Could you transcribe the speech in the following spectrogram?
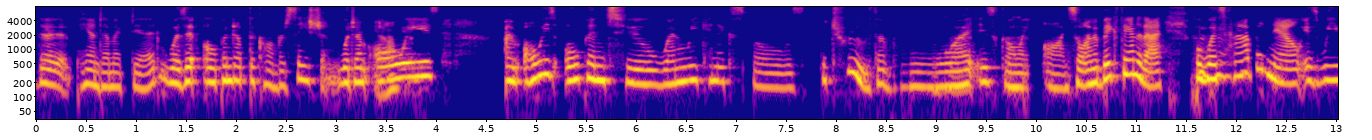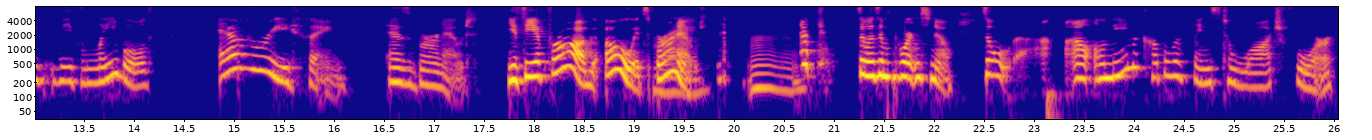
the pandemic did was it opened up the conversation which i'm yeah. always i'm always open to when we can expose the truth of what is going on so i'm a big fan of that but what's happened now is we've we've labeled everything as burnout. You see a frog, oh, it's burnout. Right. Mm. so it's important to know. So uh, I'll, I'll, name a couple of things to watch for.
